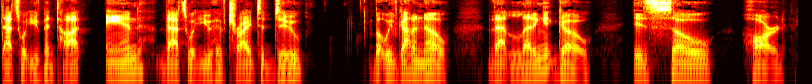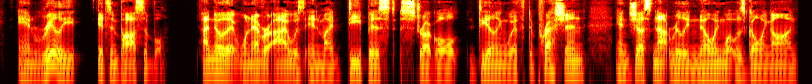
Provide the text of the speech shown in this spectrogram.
that's what you've been taught and that's what you have tried to do. But we've got to know that letting it go is so hard and really it's impossible. I know that whenever I was in my deepest struggle dealing with depression and just not really knowing what was going on,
